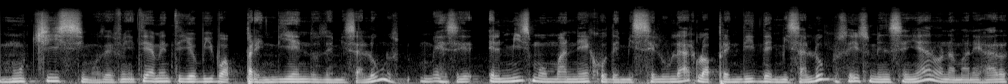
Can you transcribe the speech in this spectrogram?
Muchísimo, definitivamente yo vivo aprendiendo de mis alumnos. Es el mismo manejo de mi celular lo aprendí de mis alumnos. Ellos me enseñaron a manejar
